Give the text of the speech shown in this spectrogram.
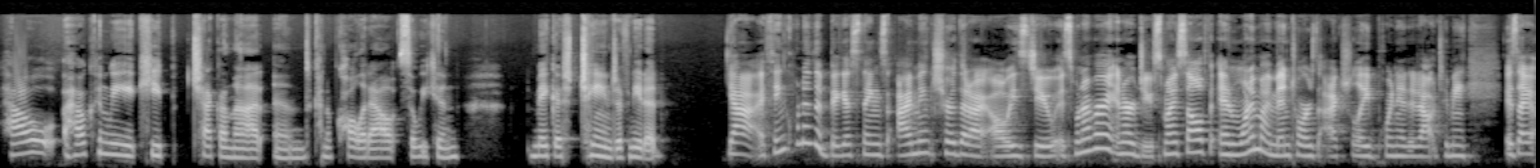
How how can we keep check on that and kind of call it out so we can make a change if needed? Yeah, I think one of the biggest things I make sure that I always do is whenever I introduce myself, and one of my mentors actually pointed it out to me, is I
